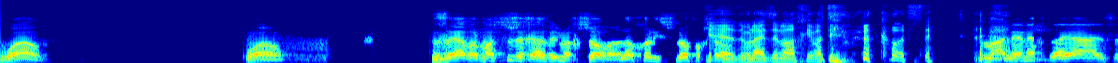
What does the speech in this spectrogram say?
וואו. וואו. זה אבל משהו שחייבים לחשוב, אני לא יכול לשלוף עכשיו. כן, אולי זה לא הכי מתאים לקונספט. מעניין איך זה היה איזה,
